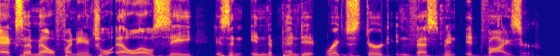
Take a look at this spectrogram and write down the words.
XML Financial LLC is an independent registered investment advisor.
